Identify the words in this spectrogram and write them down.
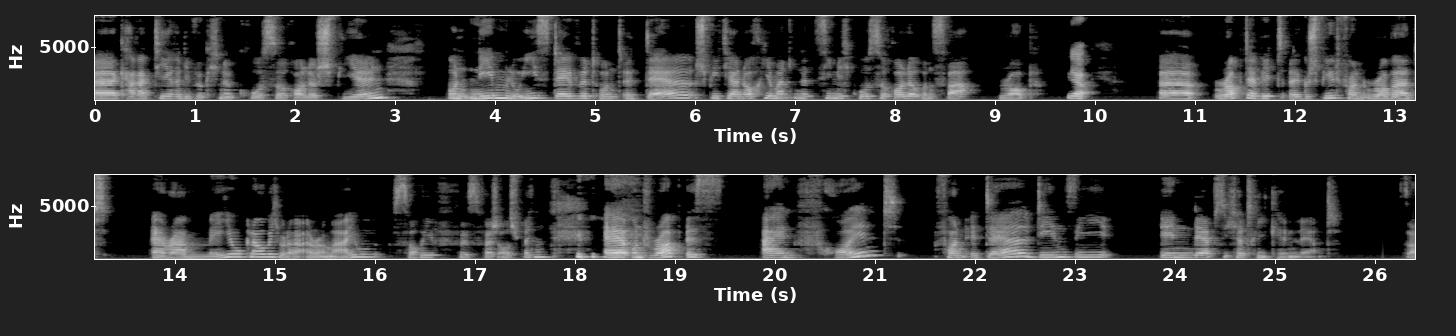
äh, Charaktere, die wirklich eine große Rolle spielen. Und neben Louise, David und Adele spielt ja noch jemand eine ziemlich große Rolle, und zwar Rob. Ja. Äh, Rob, der wird äh, gespielt von Robert Aramayo, glaube ich, oder Aramayo, sorry fürs falsch aussprechen. äh, und Rob ist ein Freund von Adele, den sie in der Psychiatrie kennenlernt. So.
